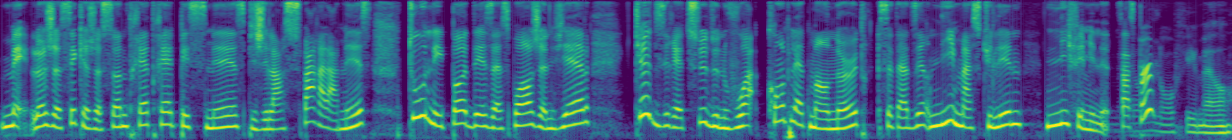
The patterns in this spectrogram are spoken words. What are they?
mais, là, je sais que je sonne très, très pessimiste, puis j'ai l'air super alarmiste. Tout n'est pas désespoir, Geneviève. Que dirais-tu d'une voix complètement neutre, c'est-à-dire ni masculine ni féminine? Ça se peut? female.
